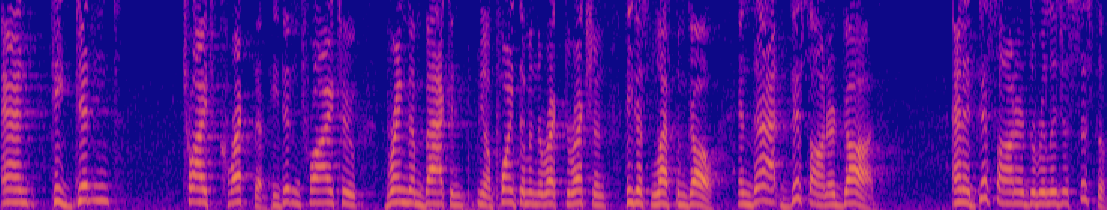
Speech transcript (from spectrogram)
And he didn't try to correct them. He didn't try to bring them back and you know, point them in the right direction. He just left them go. And that dishonored God. And it dishonored the religious system.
